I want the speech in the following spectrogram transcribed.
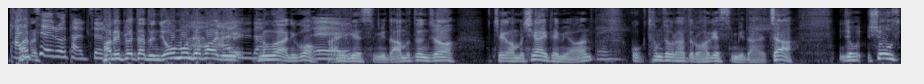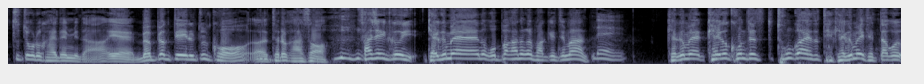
발을, 단체로 단체로. 발을 뺐다든지, 어머, 대박. 아, 아닙니다. 그런 거 아니고. 네. 알겠습니다. 아무튼 저, 제가 한번 시간이 되면 네. 꼭 참석을 하도록 하겠습니다. 자, 이제 쇼호스트 쪽으로 가야 됩니다. 예, 몇백 대일을 뚫고 어, 들어가서 사실 그 개그맨은 오빠가 하는 걸 봤겠지만 네. 개그맨 개그 콘테스트 통과해서 대- 개그맨이 됐다고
